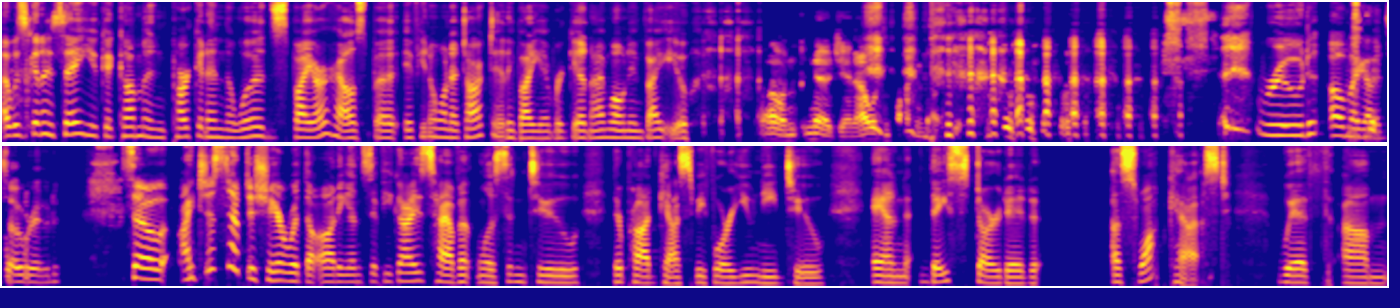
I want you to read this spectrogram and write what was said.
I was going to say you could come and park it in the woods by our house, but if you don't want to talk to anybody ever again, I won't invite you. Oh no, Jan, I wasn't talking about you. rude. Oh my God, so rude. So I just have to share with the audience if you guys haven't listened to their podcast before, you need to. And they started a swapcast with um,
